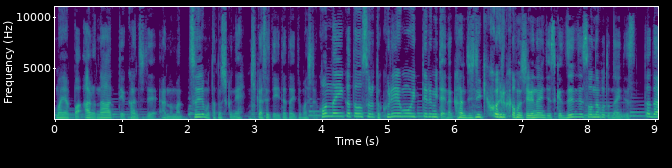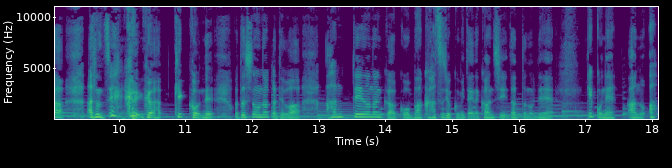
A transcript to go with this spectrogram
まあ、やっぱあるなっていう感じであの、まあ、それでも楽しくね聞かせていただいてましたこんな言い方をするとクレームを言ってるみたいな感じに聞こえるかもしれないんですけど全然そんなことないんですただあの前回が 結構ね私の中では安定のなんかこう爆発力みたいな感じだったので結構ねあのあ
